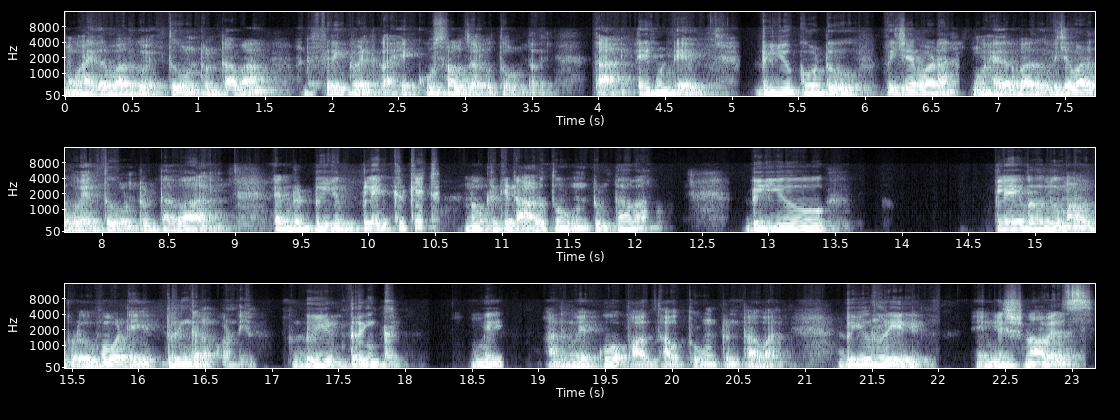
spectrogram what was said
నువ్వు హైదరాబాద్కు వెళ్తూ ఉంటుంటావా? అంటే ఫ్రీక్వెంట్గా ఎక్కువ సార్లు జరుగుతూ ఉంటుంది. దాని లేకుంటే do you go to Vijayawada? నువ్వు హైదరాబాద్ విజయవాడకు వెళ్తూ ఉంటుంటావా? అని లేకుంటే డూ యూ ప్లే క్రికెట్ నువ్వు క్రికెట్ ఆడుతూ ఉంటుంటావా? డూ యూ ప్లే బదులు మనం ఇప్పుడు ఒకటి డ్రింక్ అనుకోండి. డూ యూ డ్రింక్ మీ అంటే నువ్వు ఎక్కువ పాలు తాగుతూ ఉంటుంటావా? అని do you read English novels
